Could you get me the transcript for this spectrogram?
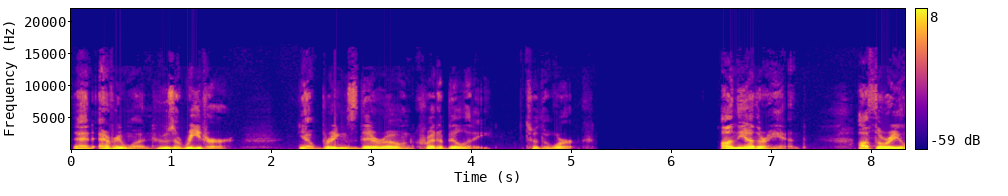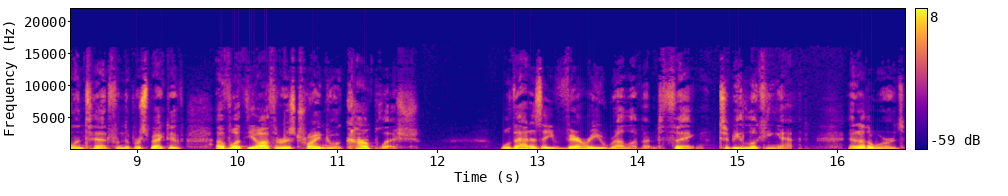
And everyone who's a reader, you know, brings their own credibility to the work. On the other hand, authorial intent from the perspective of what the author is trying to accomplish, well, that is a very relevant thing to be looking at. In other words,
